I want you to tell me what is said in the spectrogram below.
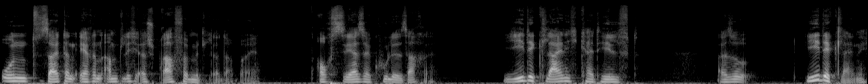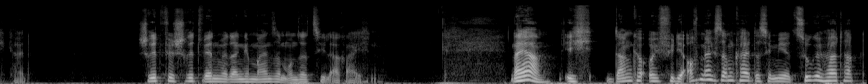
und seid dann ehrenamtlich als Sprachvermittler dabei. Auch sehr, sehr coole Sache. Jede Kleinigkeit hilft. Also jede Kleinigkeit. Schritt für Schritt werden wir dann gemeinsam unser Ziel erreichen. Naja, ich danke euch für die Aufmerksamkeit, dass ihr mir zugehört habt.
